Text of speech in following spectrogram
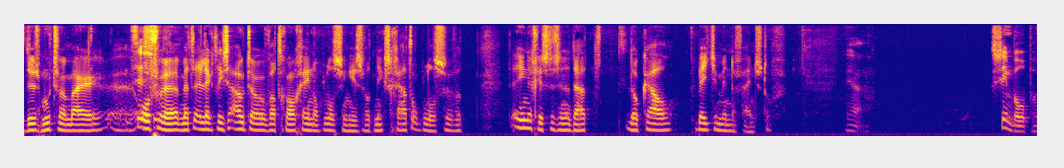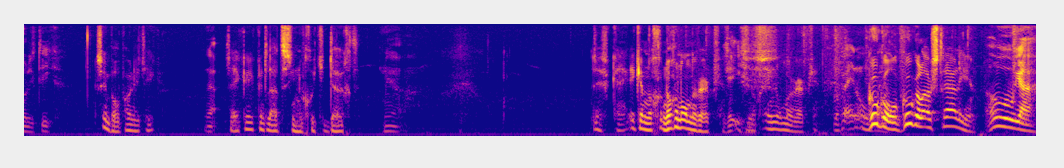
dus moeten we maar is- offeren met de elektrische auto, wat gewoon geen oplossing is, wat niks gaat oplossen. Wat, het enige is dus inderdaad lokaal een beetje minder fijnstof. ja. Symboolpolitiek. Symboolpolitiek. Ja. Zeker, je kunt laten zien hoe goed je deugt. Ja. Dus even kijken. Ik heb nog, nog een onderwerpje. Jezus. Nog één onderwerpje. Nog één onderwerp. Google, Google Australië. Oh ja.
